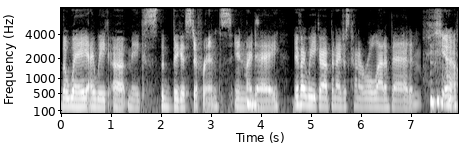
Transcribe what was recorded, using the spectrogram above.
the way I wake up makes the biggest difference in my mm-hmm. day. If I wake up and I just kind of roll out of bed and, you know,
